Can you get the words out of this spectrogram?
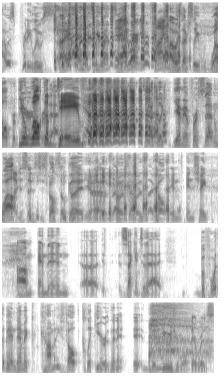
I was pretty loose. I, I had some reps. Yeah, you in. were you were fine. I was actually well prepared. you're for welcome, that. Dave. So I was like, yeah, man, first set in a while. It just it just felt so good. You know, I was I was, I, was, I felt in in shape. Um, and then uh, second to that, before the pandemic, comedy felt clickier than it, it than usual. There was.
